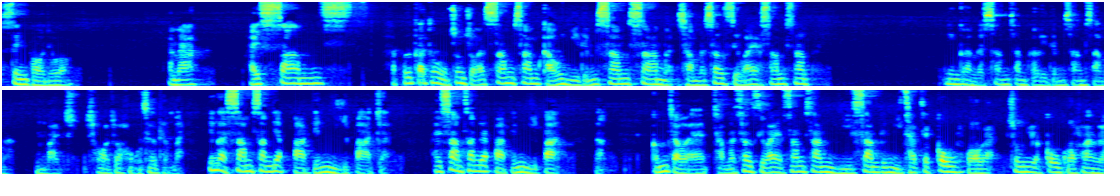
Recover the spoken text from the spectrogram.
升破咗喎，係咪啊？喺三保力加通道中軸喺三三九二點三三啊，尋日收市位係三三，應該係咪三三九二點三三啊？唔係錯咗紅色條咪，應該係三三一八點二八嘅，喺三三一八點二八嗱，咁就誒，尋日收市位係三三二三點二七，即係高過嘅，終於係高過翻嘅。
